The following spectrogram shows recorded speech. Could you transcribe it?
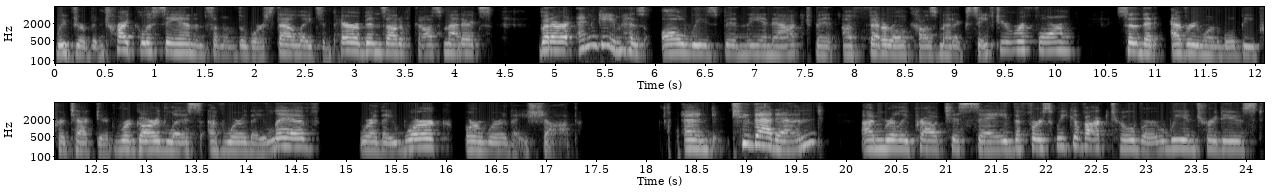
We've driven triclosan and some of the worst phthalates and parabens out of cosmetics. But our end game has always been the enactment of federal cosmetic safety reform so that everyone will be protected, regardless of where they live, where they work, or where they shop. And to that end, I'm really proud to say the first week of October, we introduced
